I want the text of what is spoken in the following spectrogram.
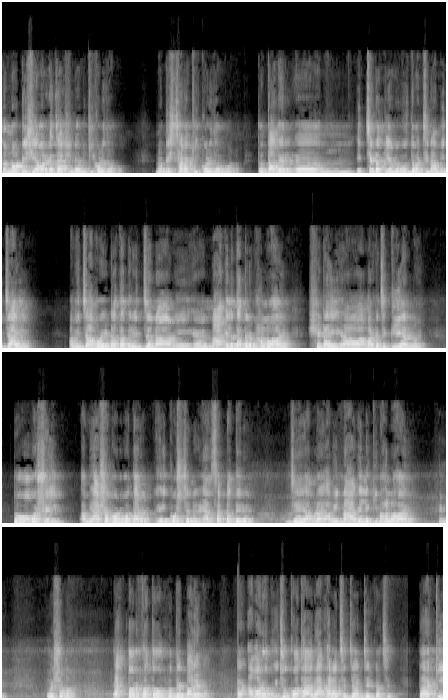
তো নোটিশই আমার কাছে আসেনি, আমি কি করে যাব? নোটিশ ছাড়া কি করে যাব বলো? তো তাদের ইচ্ছেটা কি আমি বুঝতে পারছি না, আমি যাই? আমি যাব, এটা তাদের ইচ্ছে না, আমি না গেলে তাদের ভালো হয়? সেটাই আমার কাছে ক্লিয়ার নয়। তো অবশ্যই আমি আশা করব তার এই কোশ্চেনের অ্যান্সারটা দেবে, যে আমরা, আমি না গেলে কি ভালো হয়? তো শোনো, একতরফা তো হতে পারে না। আমারও কিছু কথা রাখার আছে জার্জের কাছে। তারা কি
